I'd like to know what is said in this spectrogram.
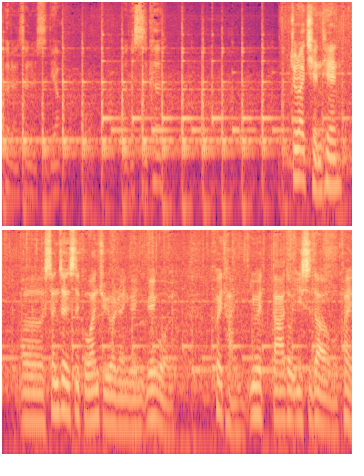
贺兰山的石雕，我的石刻，就在前天，呃，深圳市国安局的人员约我会谈，因为大家都意识到我快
